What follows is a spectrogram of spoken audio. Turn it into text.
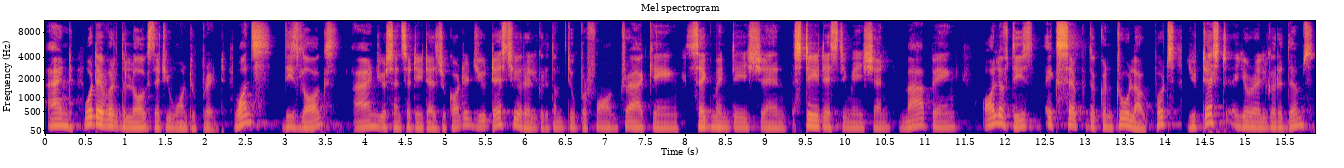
and whatever the logs that you want to print. Once these logs and your sensor data is recorded, you test your algorithm to perform tracking, segmentation, state estimation, mapping, all of these except the control outputs. You test your algorithms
